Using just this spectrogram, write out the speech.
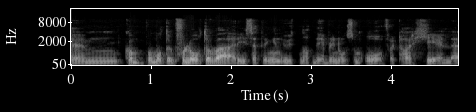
um, kom, på en måte få lov til å være i settingen uten at det blir noe som overtar hele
